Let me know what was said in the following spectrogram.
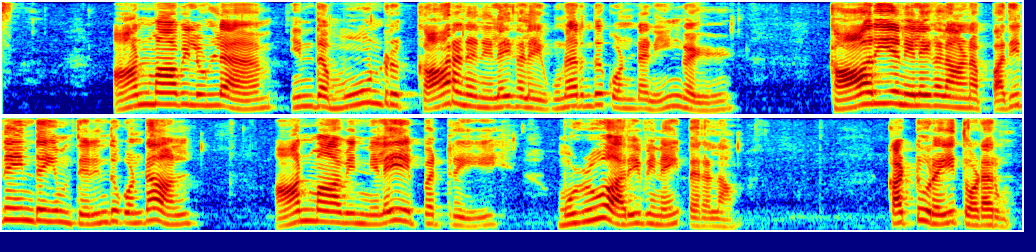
ஆன்மாவிலுள்ள இந்த மூன்று காரண நிலைகளை உணர்ந்து கொண்ட நீங்கள் காரிய நிலைகளான பதினைந்தையும் தெரிந்து கொண்டால் ஆன்மாவின் நிலையை பற்றி முழு அறிவினை பெறலாம். கட்டுரை தொடரும்.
